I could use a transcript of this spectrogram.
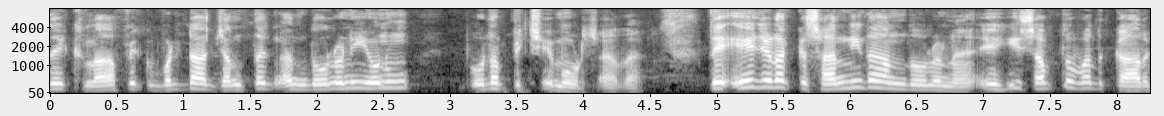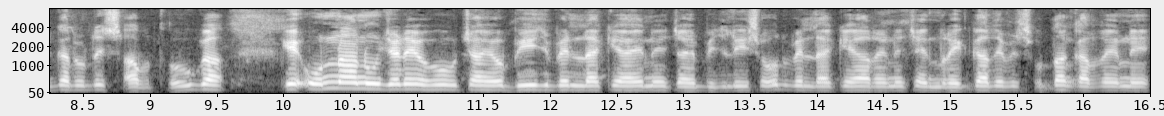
ਦੇ ਖਿਲਾਫ ਇੱਕ ਵੱਡਾ ਜਨਤਕ ਅੰਦੋਲਨ ਹੀ ਉਹਨੂੰ ਉਹਦਾ ਪਿੱਛੇ ਮੋੜ ਸਕਦਾ ਹੈ। ਤੇ ਇਹ ਜਿਹੜਾ ਕਿਸਾਨੀ ਦਾ ਅੰਦੋਲਨ ਹੈ, ਇਹੀ ਸਭ ਤੋਂ ਵੱਧ ਕਾਰਗਰ ਉਹਦੇ ਸਾਬਤ ਹੋਊਗਾ ਕਿ ਉਹਨਾਂ ਨੂੰ ਜਿਹੜੇ ਉਹ ਚਾਹੇ ਉਹ ਬੀਜ ਬਿੱਲ ਲੈ ਕੇ ਆਏ ਨੇ, ਚਾਹੇ ਬਿਜਲੀ ਸੋਧ ਬਿੱਲ ਲੈ ਕੇ ਆ ਰਹੇ ਨੇ, ਚਾਹੇ ਨਰੇਗਾ ਦੇ ਵਿੱਚ ਸੋਧਾਂ ਕਰ ਰਹੇ ਨੇ,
